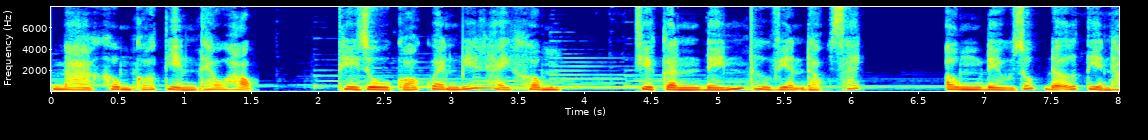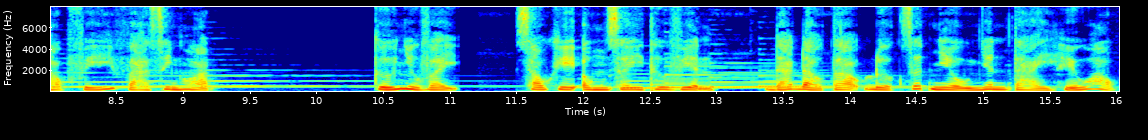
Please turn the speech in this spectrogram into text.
mà không có tiền theo học, thì dù có quen biết hay không, chỉ cần đến thư viện đọc sách, ông đều giúp đỡ tiền học phí và sinh hoạt. Cứ như vậy, sau khi ông xây thư viện, đã đào tạo được rất nhiều nhân tài hiếu học.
